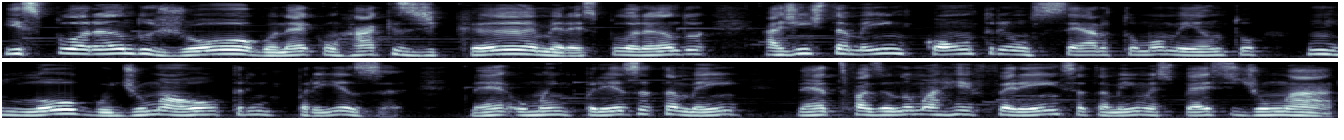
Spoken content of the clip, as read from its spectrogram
explorando o jogo, né, com hacks de câmera, explorando, a gente também encontra em um certo momento um logo de uma outra empresa, né? Uma empresa também, né, fazendo uma referência também, uma espécie de uma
